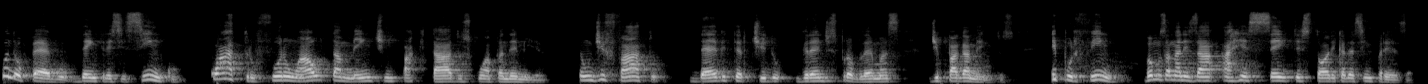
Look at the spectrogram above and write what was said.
Quando eu pego dentre esses cinco, quatro foram altamente impactados com a pandemia. Então, de fato, deve ter tido grandes problemas de pagamentos. E, por fim, vamos analisar a receita histórica dessa empresa.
